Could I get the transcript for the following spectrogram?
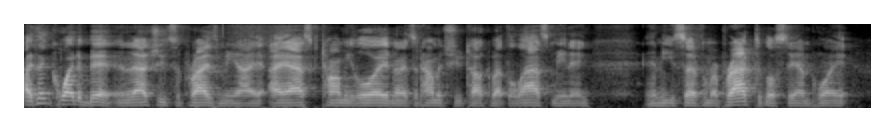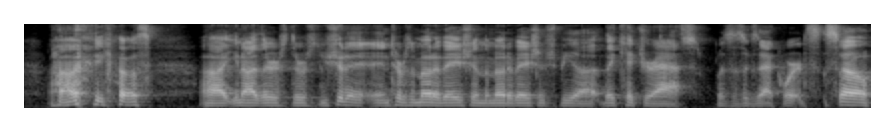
I think quite a bit, and it actually surprised me. I, I asked Tommy Lloyd, and I said, How much you talk about the last meeting? And he said, From a practical standpoint, uh, he goes, uh, You know, there's, there's, you should, in terms of motivation, the motivation should be, uh, they kicked your ass, was his exact words. So,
